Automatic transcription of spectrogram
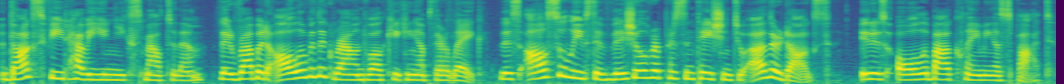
Dogs' feet have a unique smell to them. They rub it all over the ground while kicking up their leg. This also leaves a visual representation to other dogs. It is all about claiming a spot.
